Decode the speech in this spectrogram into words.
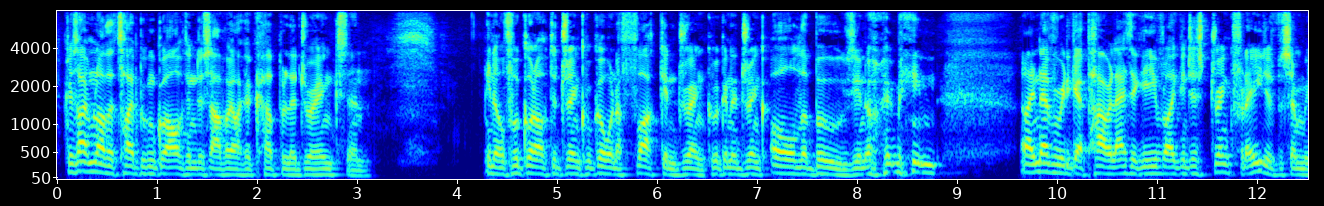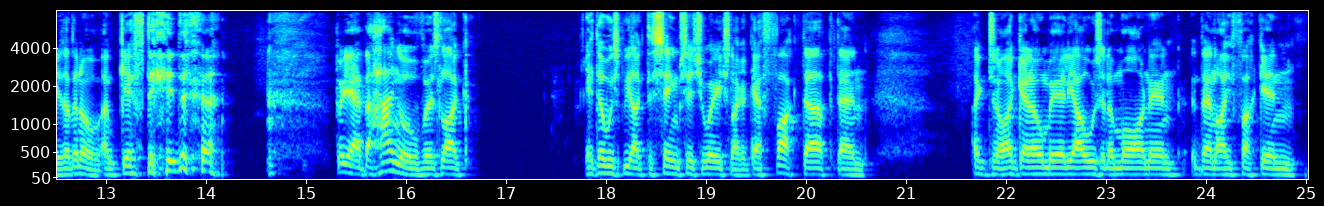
because I'm not the type who can go out and just have like a couple of drinks and. You know, if we're going out to drink, we're going to fucking drink. We're going to drink all the booze, you know what I mean? And I never really get paralytic either. I can just drink for ages for some reason. I don't know. I'm gifted. but yeah, the hangovers, like, it'd always be like the same situation. Like, I get fucked up, then, like, you know, I get home early hours in the morning, and then I fucking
